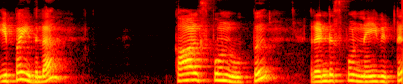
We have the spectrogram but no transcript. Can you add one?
இப்போ இதில் கால் ஸ்பூன் உப்பு ரெண்டு ஸ்பூன் நெய் விட்டு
